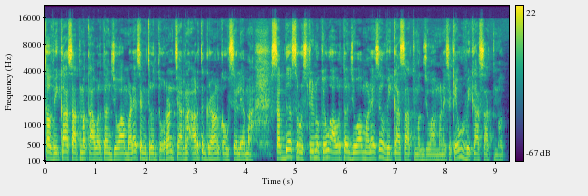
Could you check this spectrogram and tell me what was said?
તો વિકાસાત્મક આવર્તન જોવા મળે છે મિત્રો. ધોરણ ચારના અર્થગ્રહણ કૌશલ્યમાં શબ્દ સૃષ્ટિનું કેવું આવર્તન જોવા મળે છે? વિકાસાત્મક જોવા મળે છે. કેવું વિકાસાત્મક?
